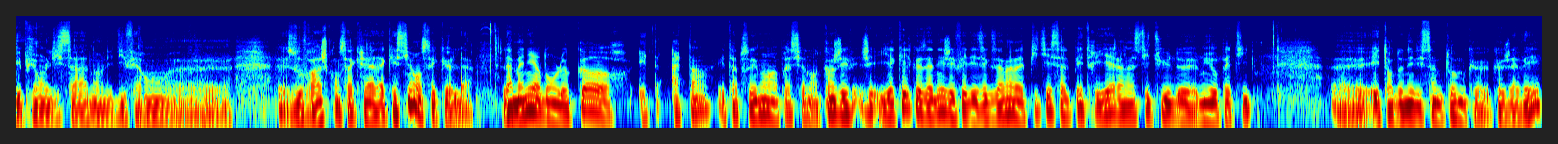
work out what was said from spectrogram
Et puis on lit ça dans les différents ouvrages consacrés à la question. C'est que la, manière dont le corps est atteint est absolument impressionnante. Quand il y a quelques années, j'ai fait des examens à la Pitié-Salpêtrière à l'Institut de myopathie. Euh, étant donné les symptômes que, j'avais,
